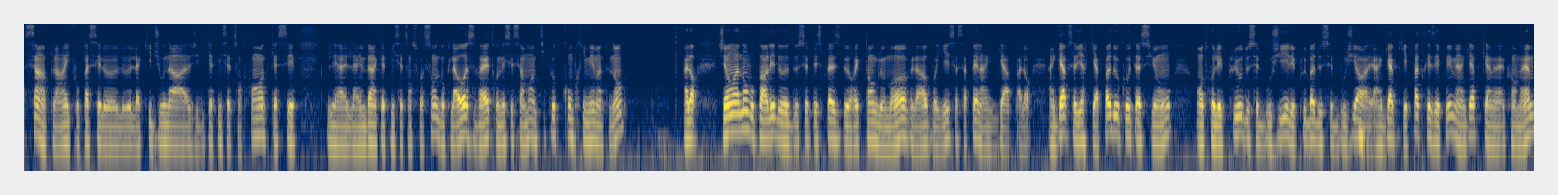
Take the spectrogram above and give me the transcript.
simple. Hein. Il faut passer la Kijun à, j'ai dit 4730, casser la, la M20 à 4760. Donc la hausse va être nécessairement un petit peu comprimée maintenant. Alors, j'aimerais maintenant vous parler de, cette espèce de rectangle mauve. Là, vous voyez, ça s'appelle un gap. Alors, un gap, ça veut dire qu'il n'y a pas de cotation entre les plus hauts de cette bougie et les plus bas de cette bougie. Alors, un gap qui n'est pas très épais, mais un gap quand même.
